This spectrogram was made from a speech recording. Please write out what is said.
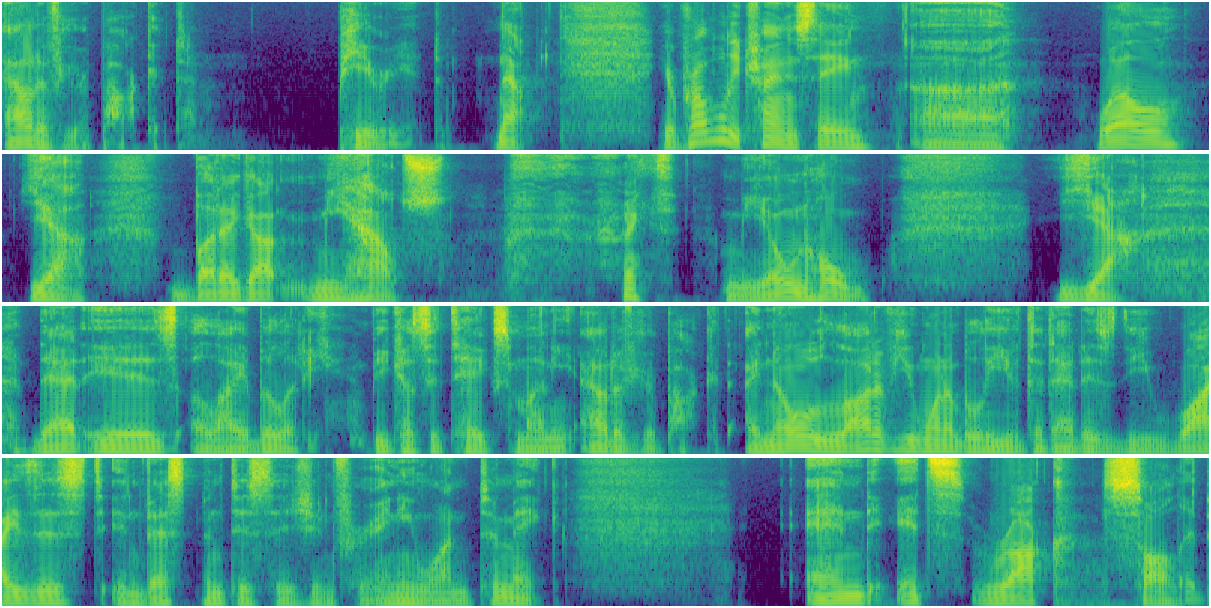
out of your pocket. Period. Now, you're probably trying to say, uh, well, yeah, but I got me house, right? Me own home. Yeah, that is a liability because it takes money out of your pocket. I know a lot of you want to believe that that is the wisest investment decision for anyone to make. And it's rock solid.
